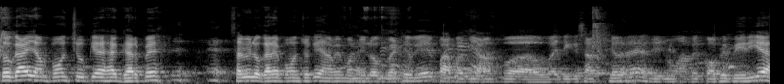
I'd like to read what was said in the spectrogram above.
तो गाइस हम पहुँच चुके हैं घर पे। सभी लोग घर पहुँच चुके हैं यहाँ पे मम्मी लोग बैठे हुए हैं पापा भी यहाँ वैदी के साथ खेल रहे हैं रेनू वहाँ पे कॉफ़ी पी रही है।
